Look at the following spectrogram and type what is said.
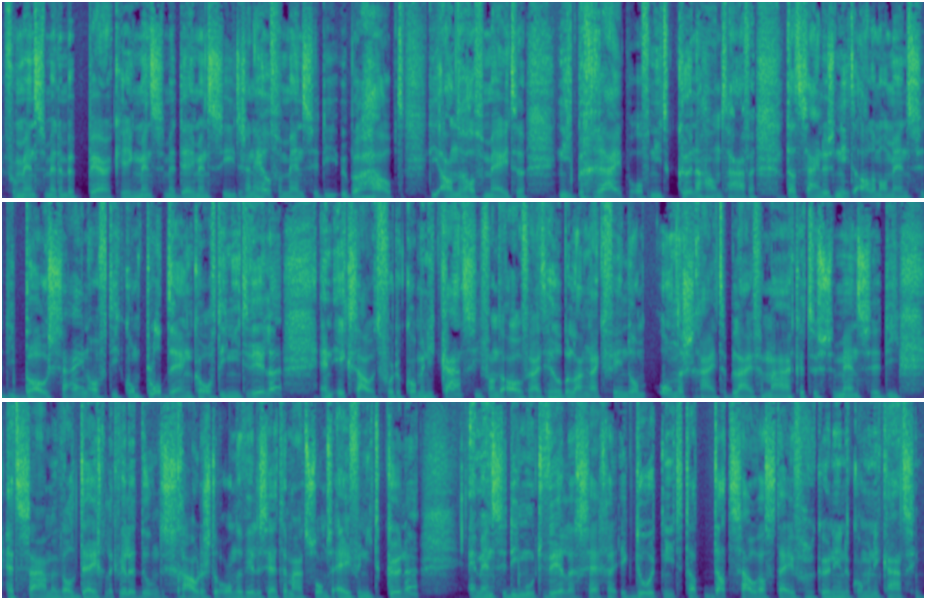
voor mensen met een beperking, mensen met dementie. Er zijn heel veel mensen die überhaupt die anderhalve meter niet begrijpen of niet kunnen handhaven. Dat zijn dus niet allemaal mensen die boos zijn of die complot denken of die niet willen. En ik zou het voor de communicatie van de overheid heel belangrijk vinden om onderscheid te blijven maken tussen mensen die het samen wel degelijk willen doen, de schouders eronder willen zetten, maar het soms even niet kunnen. En mensen die moedwillig zeggen: ik doe het niet. Dat, dat zou wel steviger kunnen in de communicatie.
